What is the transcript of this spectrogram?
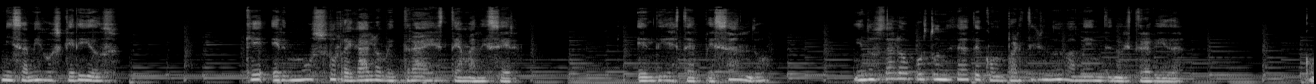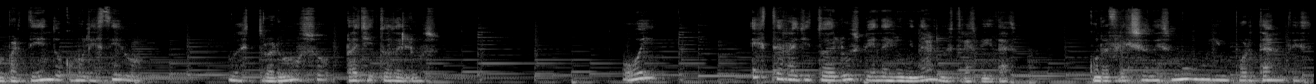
Mis amigos queridos, qué hermoso regalo me trae este amanecer. El día está empezando y nos da la oportunidad de compartir nuevamente nuestra vida, compartiendo, como les digo, nuestro hermoso rayito de luz. Hoy, este rayito de luz viene a iluminar nuestras vidas con reflexiones muy importantes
